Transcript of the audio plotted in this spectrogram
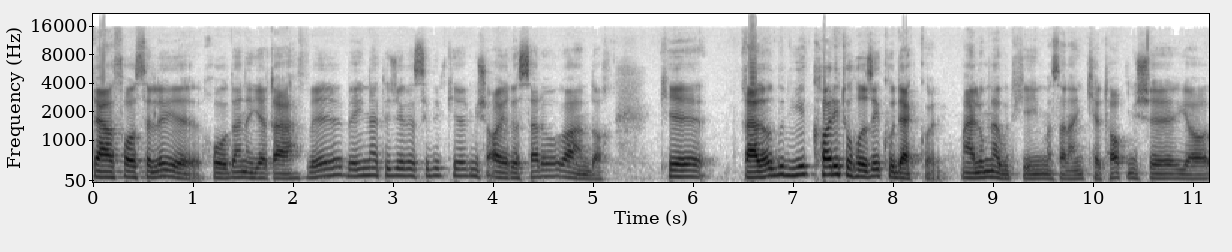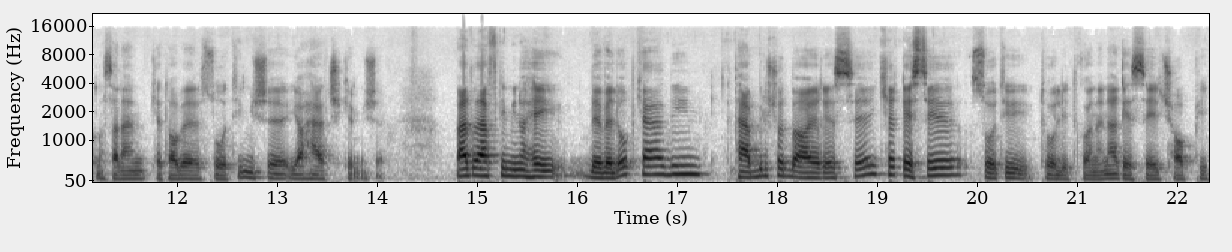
در فاصله خوردن یه قهوه به این نتیجه رسیدیم که میشه آیقصه رو راه انداخت. که قرار بود یه کاری تو حوزه کودک کنیم. معلوم نبود که این مثلا کتاب میشه یا مثلا کتاب صوتی میشه یا هر چی که میشه. بعد رفتیم اینو هی دیولوب کردیم. تبدیل شد به آی قصه که قصه صوتی تولید کنه نه قصه چاپی.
